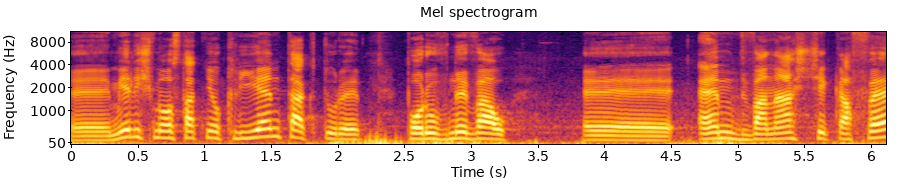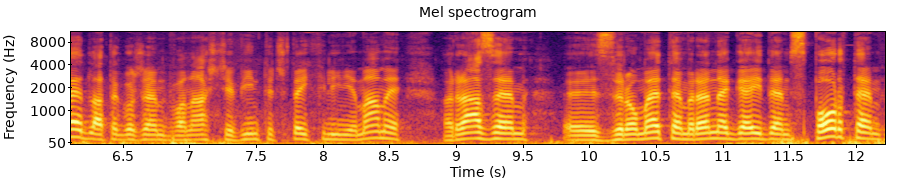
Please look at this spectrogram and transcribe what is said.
E, Mieliśmy ostatnio klienta, który porównywał e, M12 Cafe, dlatego że M12 Vintage w tej chwili nie mamy, razem e, z Rometem, Renegade'em, Sportem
